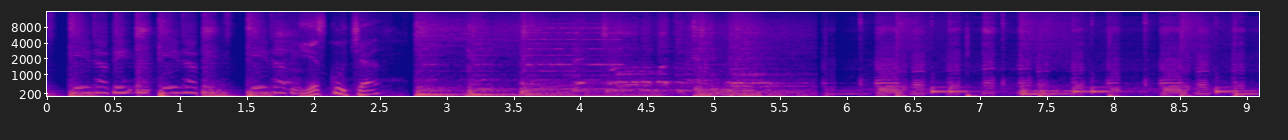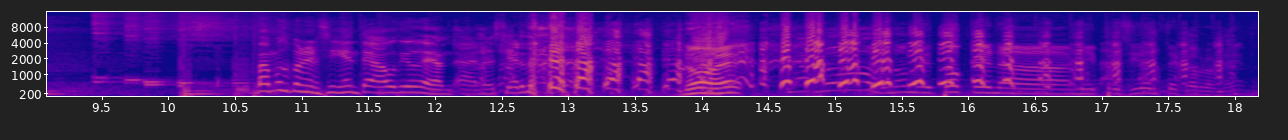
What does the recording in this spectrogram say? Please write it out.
Quédate, quédate, quédate. Y escucha. Vamos con el siguiente audio de... Ah, no es cierto. No, ¿eh? No, no me toquen a mi presidente, cabrón, ¿eh?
